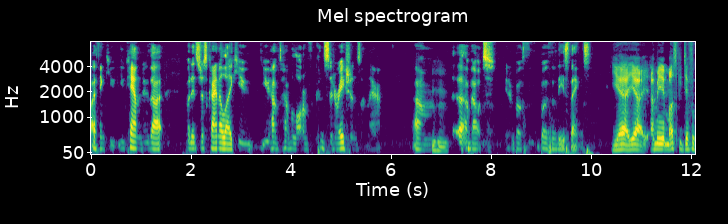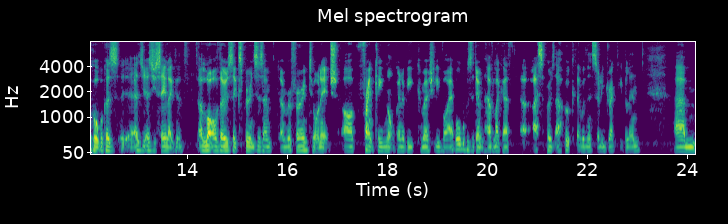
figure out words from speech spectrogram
I think you you can do that but it's just kind of like you you have to have a lot of considerations in there um, hmm uh, about you know both both of these things. Yeah, yeah. I mean, it must be difficult because, as as you say, like a lot of those experiences I'm I'm referring to on itch are frankly not going to be commercially viable because they don't have like a, a I suppose a hook that would necessarily drag people in. Um,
